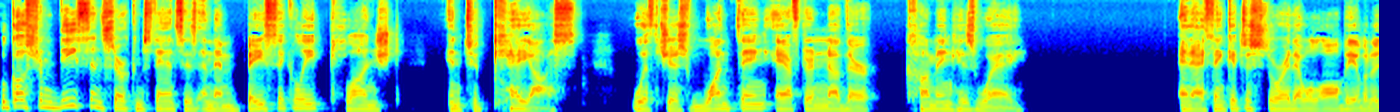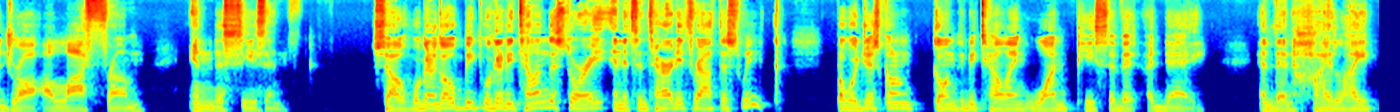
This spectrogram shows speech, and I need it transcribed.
who goes from decent circumstances and then basically plunged into chaos with just one thing after another coming his way. And I think it's a story that we'll all be able to draw a lot from in this season. So we're going to go be, we're going to be telling the story in its entirety throughout this week, but we're just going, going to be telling one piece of it a day and then highlight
